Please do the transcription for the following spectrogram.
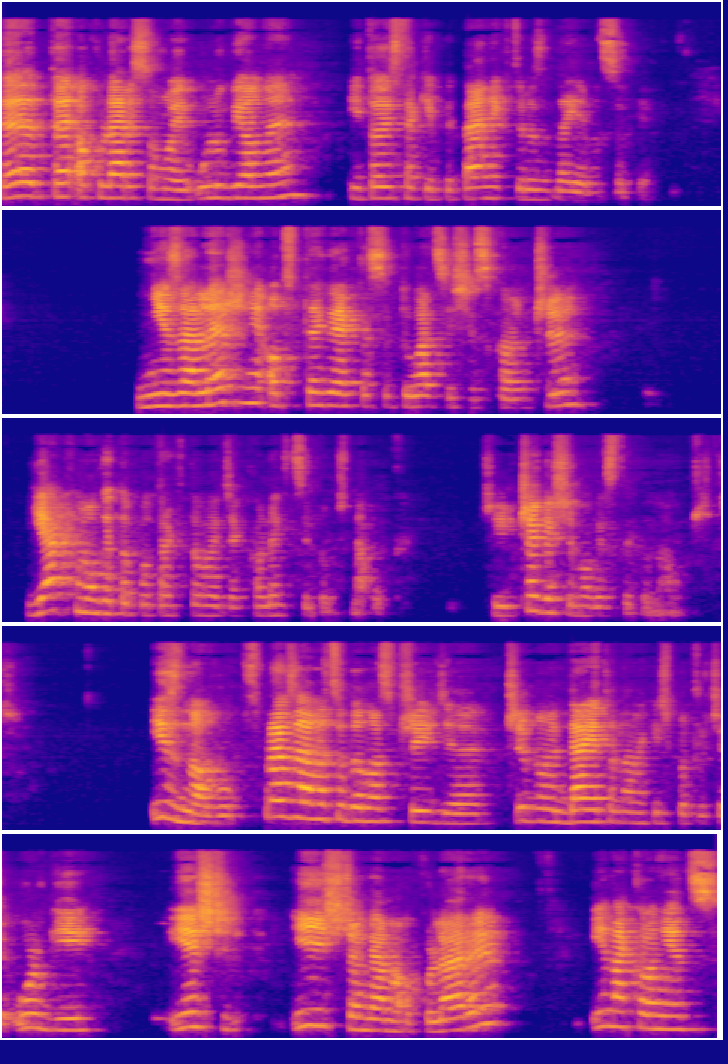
Te, te okulary są moje ulubione i to jest takie pytanie, które zadajemy sobie. Niezależnie od tego, jak ta sytuacja się skończy, jak mogę to potraktować jako lekcję bądź naukę? Czyli czego się mogę z tego nauczyć? I znowu sprawdzamy, co do nas przyjdzie, czy daje to nam jakieś poczucie ulgi, jeśli, i ściągamy okulary. I na koniec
